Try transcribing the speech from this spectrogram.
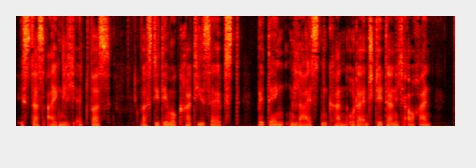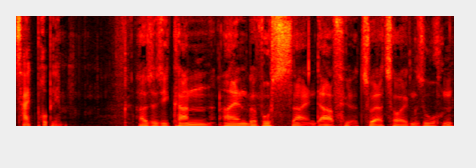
ist das eigentlich etwas, was die Demokratie selbst Bedenken leisten kann, oder entsteht da nicht auch ein Zeitproblem? Also sie kann ein Bewusstsein dafür zu erzeugen suchen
